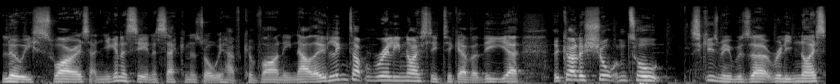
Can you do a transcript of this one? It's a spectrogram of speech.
Luis Suarez, and you're going to see in a second as well we have Cavani. Now, they linked up really nicely together. The, uh, the kind of short and tall excuse me, was uh, really nice.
